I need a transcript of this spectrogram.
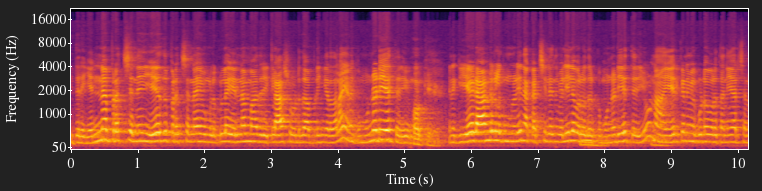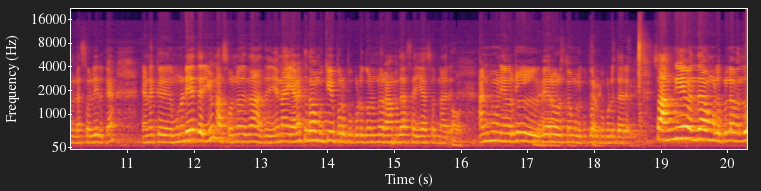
இதில் என்ன பிரச்சனை ஏது பிரச்சனை இவங்களுக்குள்ள என்ன மாதிரி கிளாஷ் ஓடுது அப்படிங்கிறதெல்லாம் எனக்கு முன்னாடியே தெரியும். எனக்கு ஏழு ஆண்டுகளுக்கு முன்னாடி நான் கட்சியிலேருந்து வெளியில் வருவதற்கு முன்னாடியே தெரியும். நான் ஏற்கனவே கூட ஒரு தனியார் சேனலில் சொல்லியிருக்கேன். எனக்கு முன்னாடியே தெரியும். நான் சொன்னது தான் அது. ஏன்னா எனக்கு தான் முக்கிய பொறுப்பு கொடுக்கணும்னு ராமதாஸ் ஐயா சொன்னார். அன்புமணி அவர்கள் வேற ஒருத்தவங்களுக்கு பொறுப்பு கொடுத்தாரு. ஸோ அங்கேயே வந்து அவங்களுக்குள்ள வந்து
